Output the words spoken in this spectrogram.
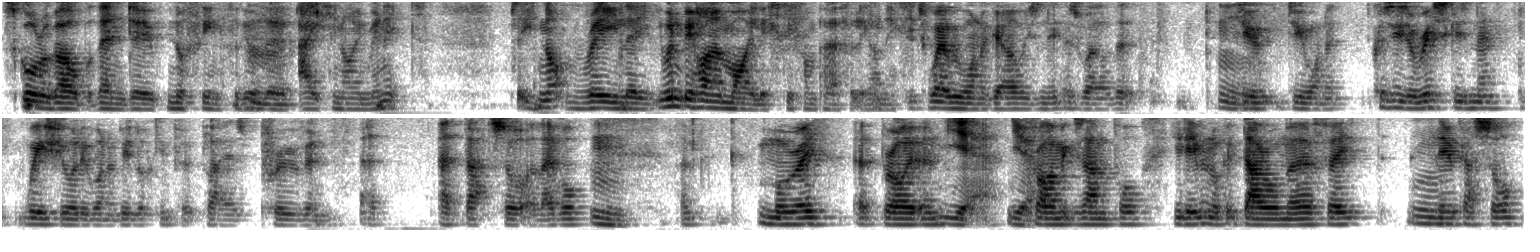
score a goal but then do nothing for the Mm. other 89 minutes. So he's not really. He wouldn't be high on my list if I'm perfectly honest. It's where we want to go, isn't it? As well, that Mm. do you, do you want to? Because he's a risk, isn't he? We surely want to be looking for players proven at, at that sort of level. Mm. Murray at Brighton, Yeah. Yeah. prime example. You'd even look at Daryl Murphy, Mm. Newcastle.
